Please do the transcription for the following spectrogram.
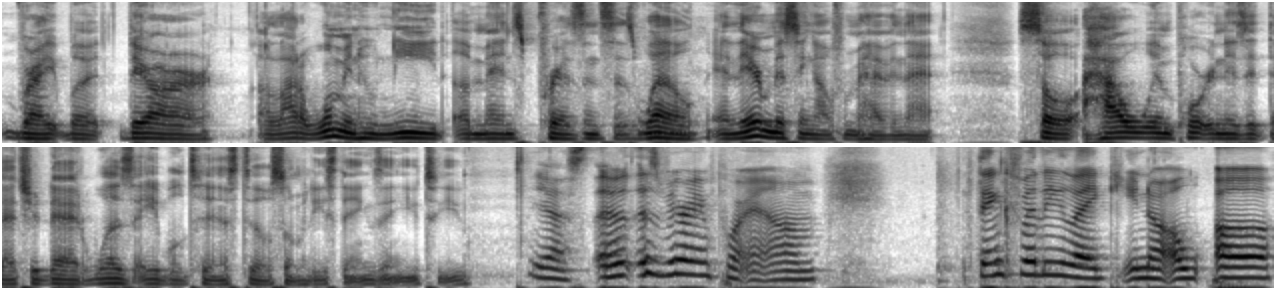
right but there are a lot of women who need a men's presence as well and they're missing out from having that so how important is it that your dad was able to instill some of these things in you to you Yes, it's very important. Um, thankfully, like you know, a, a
